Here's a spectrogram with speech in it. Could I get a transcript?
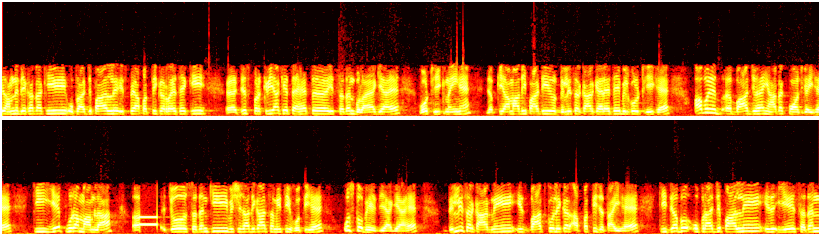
हमने देखा था कि उपराज्यपाल इस पे आपत्ति कर रहे थे कि जिस प्रक्रिया के तहत इस सदन बुलाया गया है वो ठीक नहीं है। जबकि आम आदमी पार्टी और दिल्ली सरकार कह रहे थे बिल्कुल ठीक है। अब बात जो है यहाँ तक पहुँच गई है कि ये पूरा मामला जो सदन की विशेषाधिकार समिति होती है, उसको भेज दिया गया है। दिल्ली सरकार ने इस बात को लेकर आपत्ति जताई है कि जब उपराज्यपाल ने ये सदन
